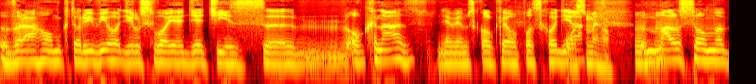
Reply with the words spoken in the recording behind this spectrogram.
vrahom, ktorý vyhodil svoje deti z e, okna, z- neviem z koľkého poschodia. Osmého. Mal som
